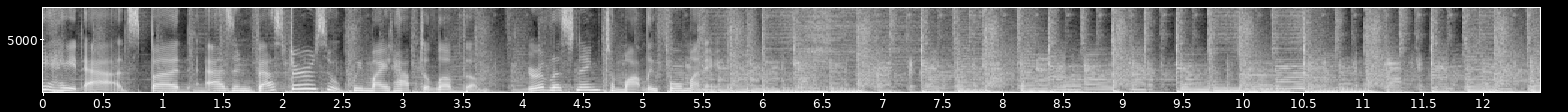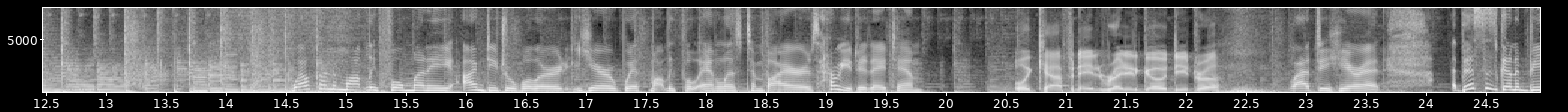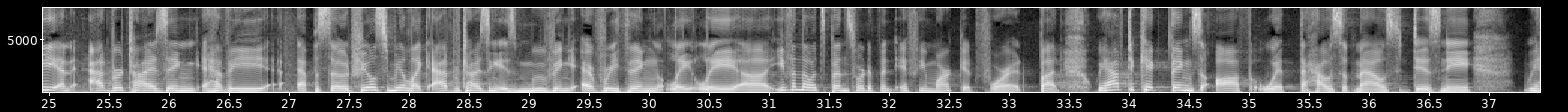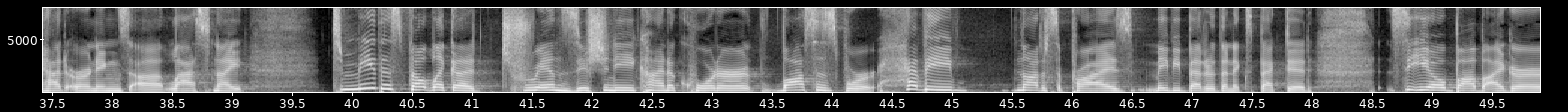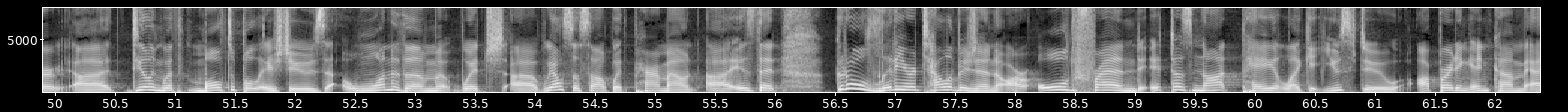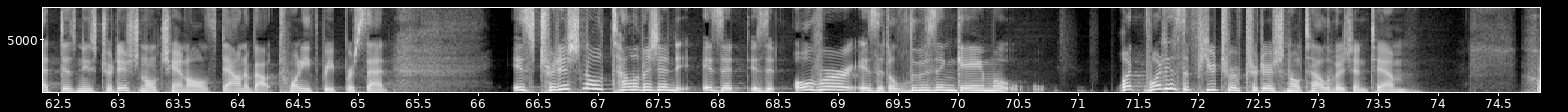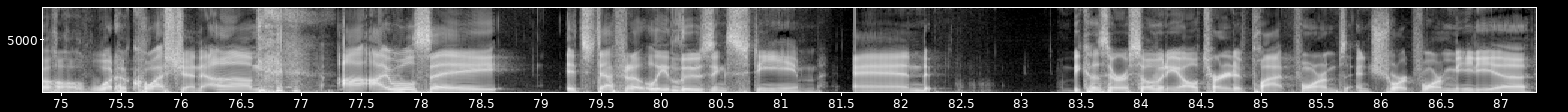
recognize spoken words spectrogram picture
may hate ads, but as investors, we might have to love them. You're listening to Motley Fool Money. Welcome to Motley Fool Money. I'm Deidre Woollard here with Motley Fool analyst Tim Beyers. How are you today, Tim? Fully caffeinated, ready to go, Deidre. Glad to hear it. This is going to be an advertising heavy episode. Feels to me like advertising is moving everything lately, uh, even though it's been sort of an iffy market for it. But we have to kick things off with the House of Mouse, Disney. We had earnings uh, last night to me, this felt like a transitiony kind of quarter. Losses were heavy, not a surprise, maybe better than expected. CEO Bob Iger uh, dealing with multiple issues. One of them, which uh, we also saw with Paramount, uh, is that good old linear television, our old friend, it does not pay like it used to. Operating income at Disney's traditional channels down about 23 percent is traditional television is it is it over is it a losing game what what is the future of traditional television tim oh what a question um, I, I will say it's definitely losing steam and because there are so many alternative platforms and short form media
